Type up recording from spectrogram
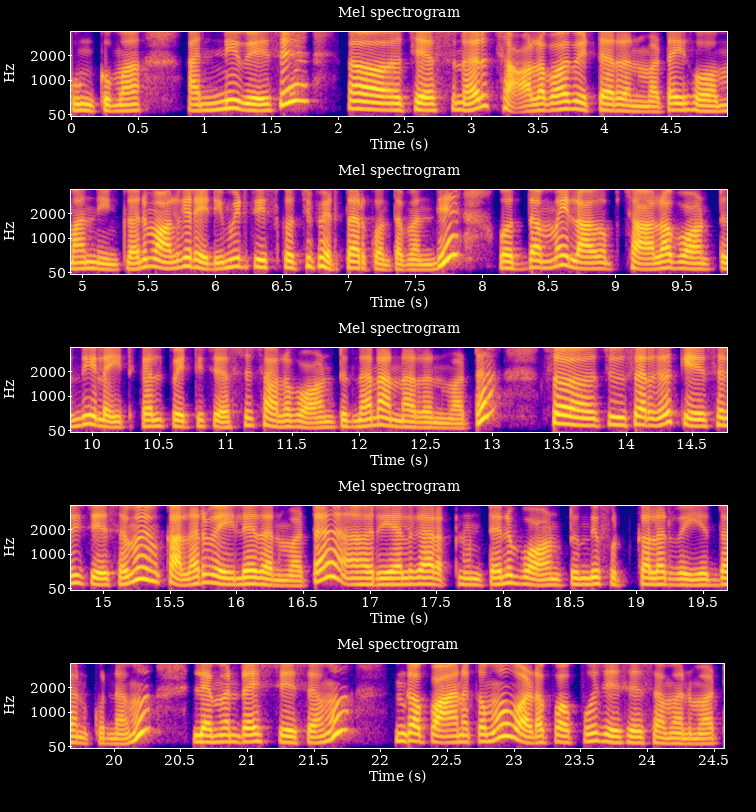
కుంకుమ అన్నీ వేసి చేస్తున్నారు. చాలా బాగా పెట్టారనమాట ఈ హోమాన్ని ఇంట్లోనే. మామూలుగా రెడీమేడ్ తీసుకొచ్చి పెడతారు కొంతమంది. వద్దమ్మా ఇలా చాలా బాగుంటుంది ఇలా ఇటుకలు పెట్టి చేస్తే చాలా బావుంటుందని అన్నారనమాట. సో, చూసారు కదా కేసరి చేసాము. మేము కలర్ వేయలేదనమాట. రియల్‌గా అట్లుంటేనే బాగుంటుంది ఫుడ్ కలర్ వేయొద్దనుకున్నాము. లెమన్ రైస్ చేసాము. ఇంకా పానకము, వడపప్పు చేసేసామనమాట.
